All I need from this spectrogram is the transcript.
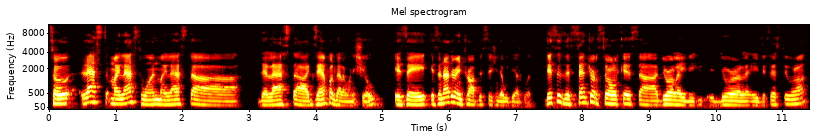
so last, my last one, my last, uh, the last uh, example that I want to show is a is another intra-op decision that we dealt with. This is a central sulcus uh, dural AV, dural AV fistula.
